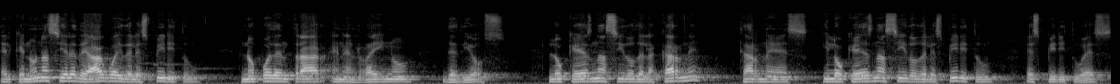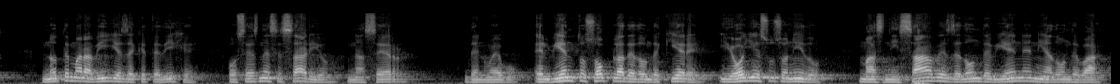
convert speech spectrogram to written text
el que no naciere de agua y del Espíritu no puede entrar en el reino de Dios. Lo que es nacido de la carne, carne es, y lo que es nacido del Espíritu, Espíritu es. No te maravilles de que te dije, os es necesario nacer de nuevo. El viento sopla de donde quiere y oye su sonido, mas ni sabes de dónde viene ni a dónde va.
